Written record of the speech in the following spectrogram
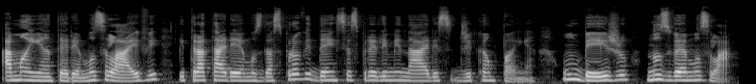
Amanhã teremos live e trataremos das providências preliminares de campanha. Um beijo, nos vemos lá.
